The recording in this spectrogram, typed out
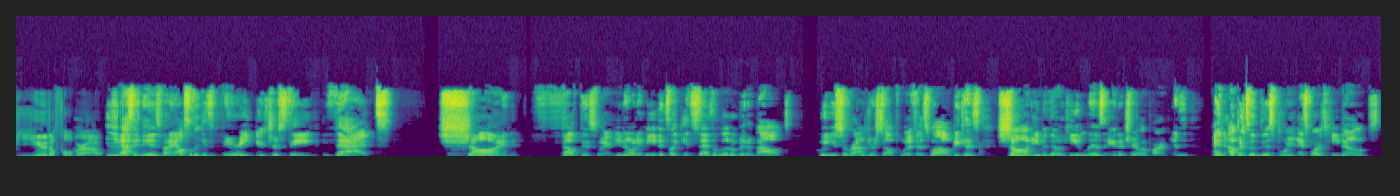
beautiful, bro. Yes, it is, but I also think it's very interesting that Sean felt this way. You know what I mean? It's like it says a little bit about who you surround yourself with as well. Because Sean, even though he lives in a trailer park and and up until this point, as far as he knows,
